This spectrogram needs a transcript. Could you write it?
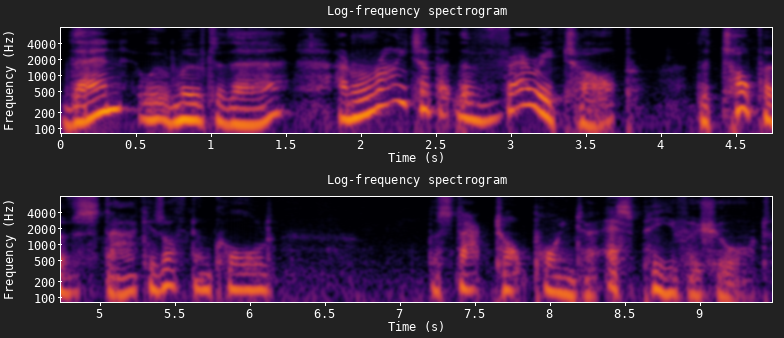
Then we would move to there. And right up at the very top, the top of stack is often called the stack top pointer, SP for short.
